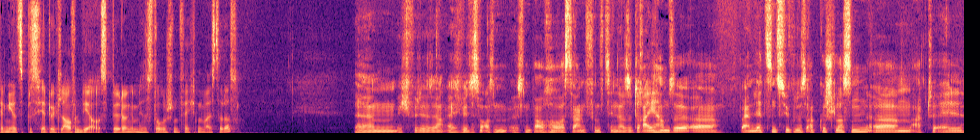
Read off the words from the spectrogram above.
denn jetzt bisher durchlaufen, die Ausbildung im historischen Fechten? Weißt du das? Ähm, ich würde sagen, also ich würde es mal aus dem, aus dem Bauch heraus sagen, 15. Also drei haben sie äh, beim letzten Zyklus abgeschlossen. Ähm, aktuell,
